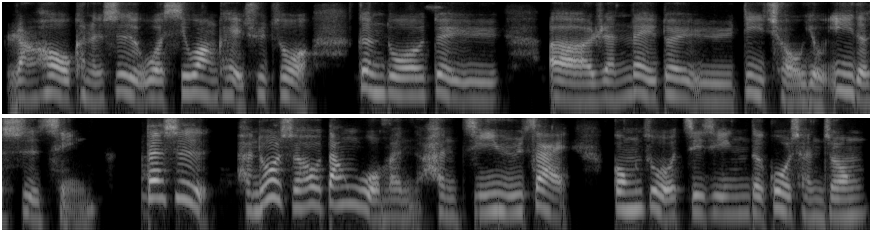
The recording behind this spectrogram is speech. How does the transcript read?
然后可能是我希望可以去做更多对于呃人类对于地球有意义的事情。但是很多时候，当我们很急于在工作基金的过程中，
